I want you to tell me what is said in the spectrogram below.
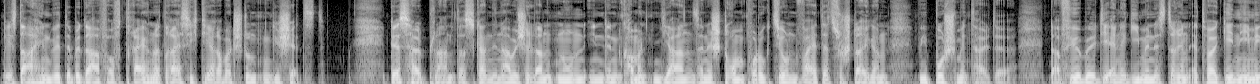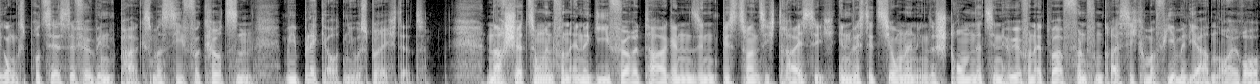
Bis dahin wird der Bedarf auf 330 Terawattstunden geschätzt. Deshalb plant das skandinavische Land nun in den kommenden Jahren seine Stromproduktion weiter zu steigern, wie Bush mitteilte. Dafür will die Energieministerin etwa Genehmigungsprozesse für Windparks massiv verkürzen, wie Blackout News berichtet. Nach Schätzungen von Energiefördertagen sind bis 2030 Investitionen in das Stromnetz in Höhe von etwa 35,4 Milliarden Euro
